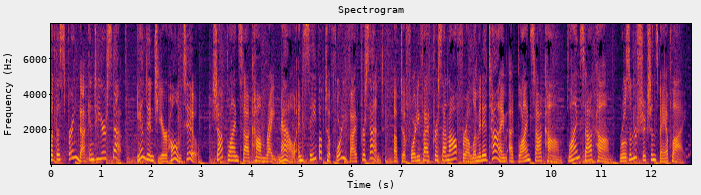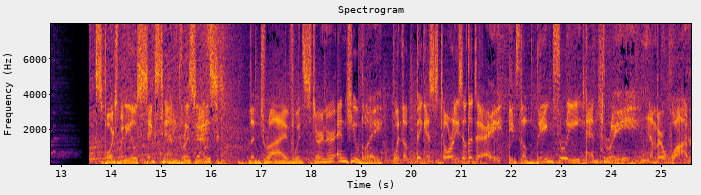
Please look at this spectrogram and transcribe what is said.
put the spring back into your step and into your home, too. Shop Blinds.com right now and save up to 45%. Up to 45% off for a limited time at Blinds.com. Blinds.com. Rules and restrictions may apply. Sports Radio 610 presents The Drive with Stoerner and Hughley with the biggest stories of the day. It's the Big Three at Three. Number one.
